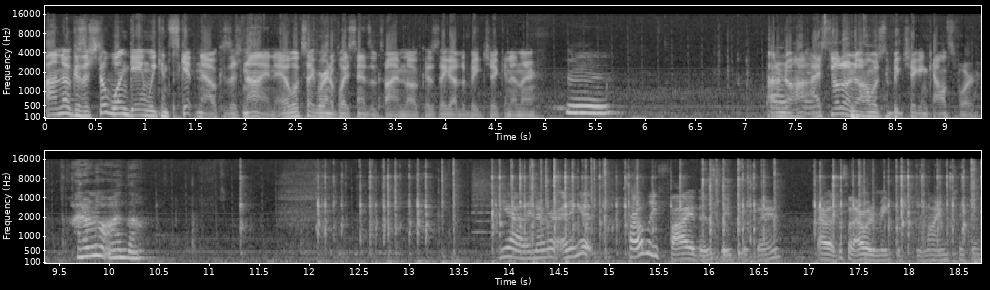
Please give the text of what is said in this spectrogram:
I don't know, because there's still one game we can skip now, because there's nine. It looks like we're going to play Sands of Time, though, because they got the big chicken in there. Hmm. I don't know how, I still don't know how much the big chicken counts for. I don't know either. Yeah, they never. I think it probably five is safe to say. Uh, that's what I would make the lime chicken.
